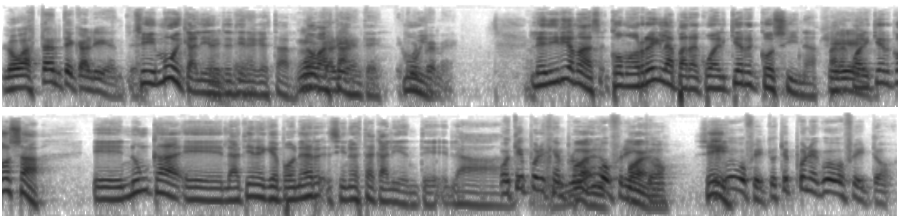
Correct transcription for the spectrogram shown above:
lo bastante caliente. Sí, muy caliente tiene que estar. muy no caliente. bastante. Muy. Discúlpeme. Le diría más, como regla para cualquier cocina, Sí. para cualquier cosa, eh, nunca eh, la tiene que poner si no está caliente. La... Usted, por ejemplo, Bueno, huevo frito. bueno. Sí. el huevo frito. Usted pone el huevo frito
